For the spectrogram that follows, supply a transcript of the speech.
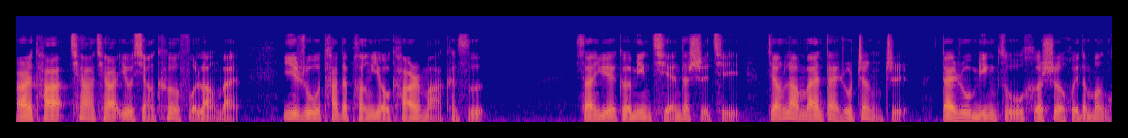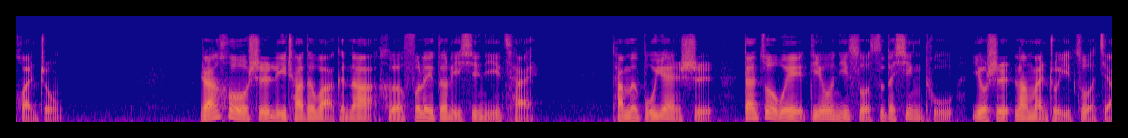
而他恰恰又想克服浪漫，一如他的朋友卡尔马克思。三月革命前的时期，将浪漫带入政治，带入民族和社会的梦幻中。然后是理查德·瓦格纳和弗雷德里希·尼采，他们不愿是，但作为狄欧尼索斯的信徒，又是浪漫主义作家。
